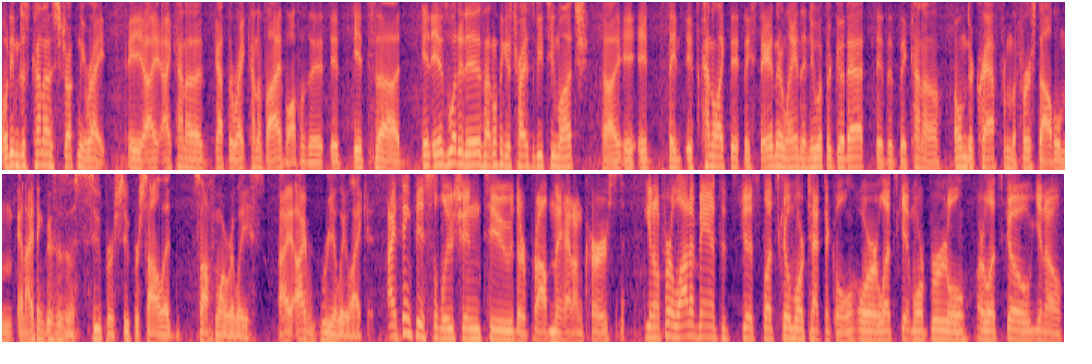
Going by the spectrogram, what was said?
Odium just kind of struck me right. I, I, kind of got the right kind of vibe off of it. It it's uh it is what it is. I don't think it tries to be too much. Uh, it, it they it's kind of like they, they stay in their lane. They knew what they're good at. They they, they kind of owned their craft from the first album, and I think this is a super super solid sophomore release. I I really like it. I think the solution to their problem they had on Cursed, you know, for a lot of bands, it's just let's go more technical or let's get more brutal or let's go, you know,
